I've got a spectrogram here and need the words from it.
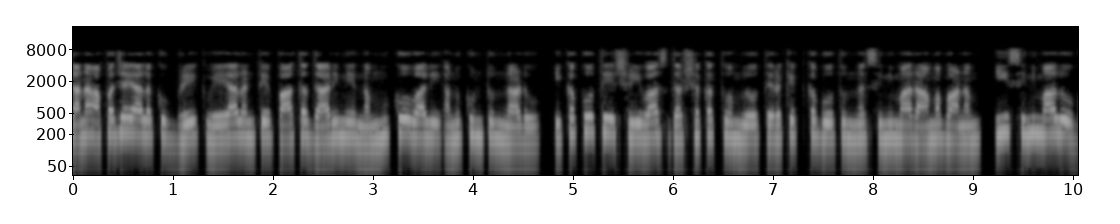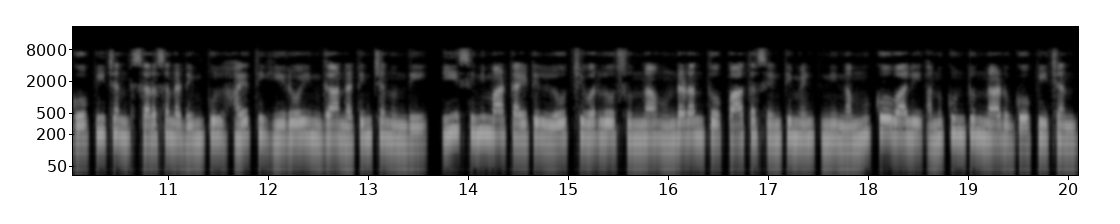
తన అపజయాలకు బ్రేక్ వేయాలంటే పాత దారినే నమ్ముకోవాలి అనుకుంటున్నాడు. ఇకపోతే శ్రీవాస్ దర్శకత్వంలో తెరకెక్కబోతున్న సినిమా రామబాణం. ఈ సినిమాలో గోపీచంద్ సరసన డింపుల్ హయతి హీరోయిన్గా నటించనుంది. ఈ సినిమా టైటిల్లో చివర్లో సున్నా ఉండడంతో పాత సెంటిమెంట్ని నమ్ముకోవాలి అనుకుంటున్నాడు గోపీచంద్.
